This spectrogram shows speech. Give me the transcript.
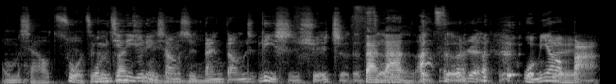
我们想要做这个。我们今天有点像是担当历史学者的翻案了的责任，我们要 把。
